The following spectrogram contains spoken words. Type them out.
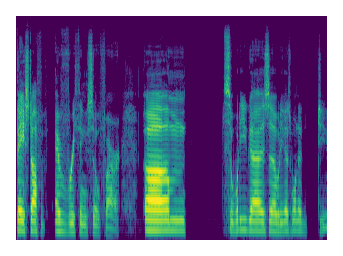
based off of everything so far. Um, so what do you guys uh, what do you guys want to do?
